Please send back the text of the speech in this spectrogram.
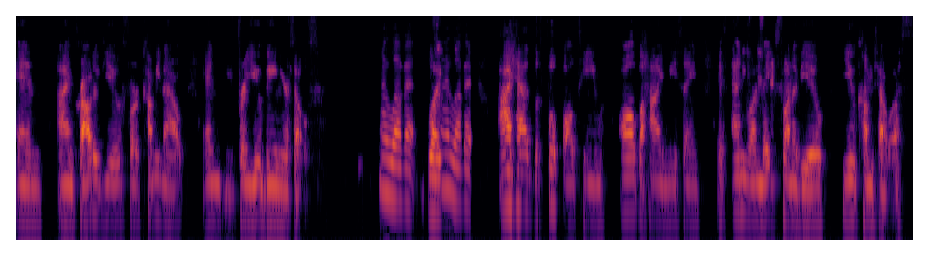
and I'm proud of you for coming out and for you being yourself. I love it. Like, I love it. I had the football team all behind me saying, If anyone makes fun of you, you come tell us.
